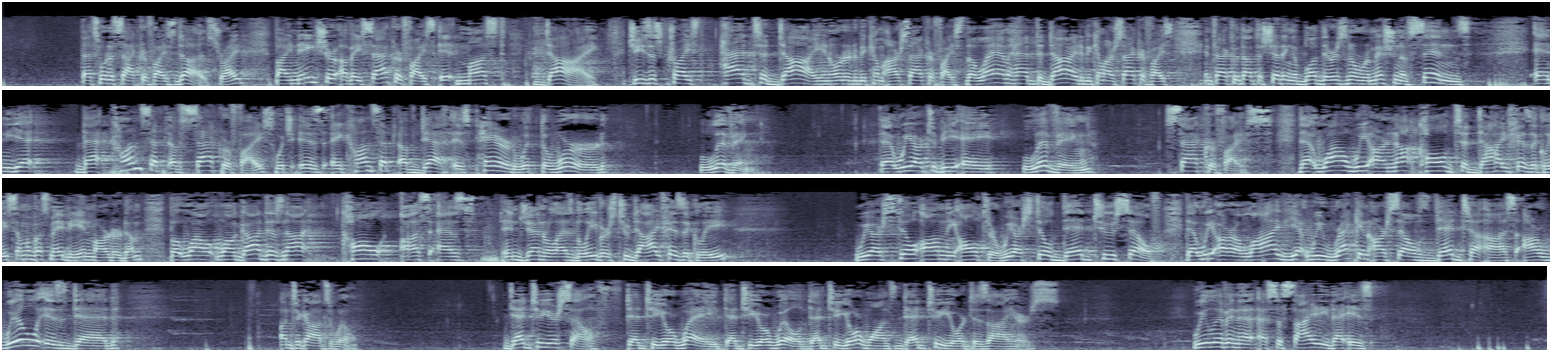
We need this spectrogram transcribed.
That's what a sacrifice does, right? By nature of a sacrifice, it must die. Jesus Christ had to die in order to become our sacrifice. The Lamb had to die to become our sacrifice. In fact, without the shedding of blood, there is no remission of sins. And yet, that concept of sacrifice, which is a concept of death, is paired with the word living. That we are to be a living sacrifice. That while we are not called to die physically, some of us may be in martyrdom, but while, while God does not call us as, in general, as believers to die physically, we are still on the altar. We are still dead to self. That we are alive, yet we reckon ourselves dead to us. Our will is dead unto God's will. Dead to yourself, dead to your way, dead to your will, dead to your wants, dead to your desires. We live in a, a society that is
